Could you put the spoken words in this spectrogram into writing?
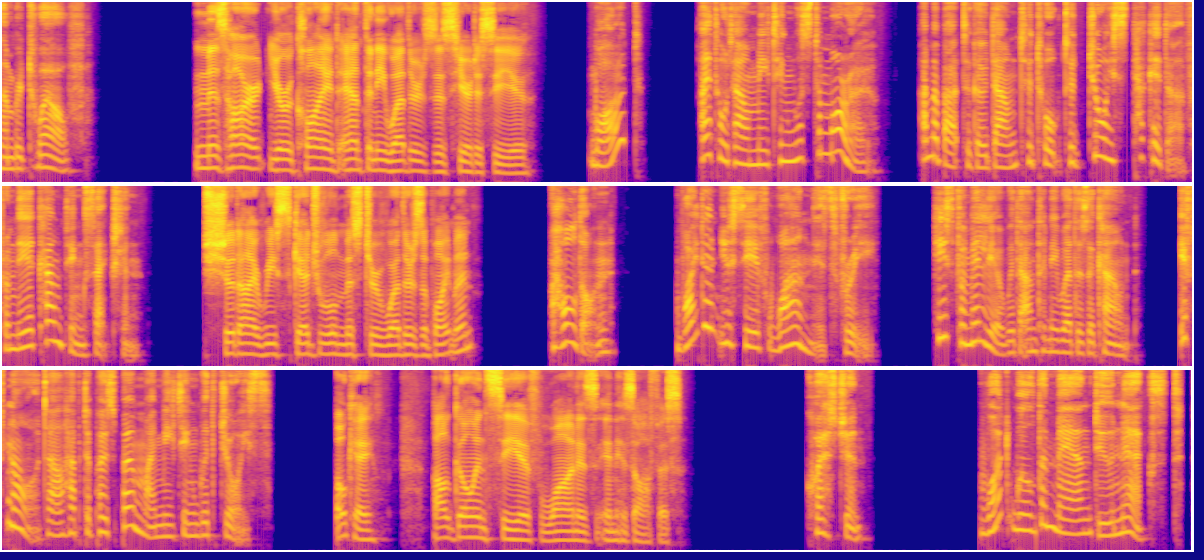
Number 12. Ms. Hart, your client Anthony Weathers is here to see you. What? I thought our meeting was tomorrow. I'm about to go down to talk to Joyce Takeda from the accounting section. Should I reschedule Mr. Weathers' appointment? Hold on. Why don't you see if Juan is free? He's familiar with Anthony Weathers' account. If not, I'll have to postpone my meeting with Joyce. Okay, I'll go and see if Juan is in his office. Question. What will the man do next?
